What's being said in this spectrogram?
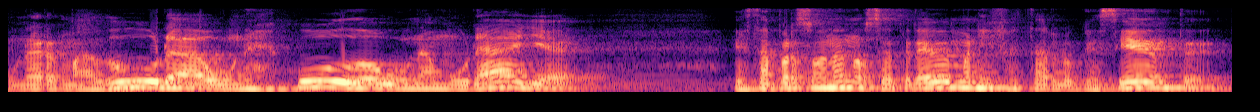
Una armadura, un escudo, una muralla. Esta persona no se atreve a manifestar lo que siente.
